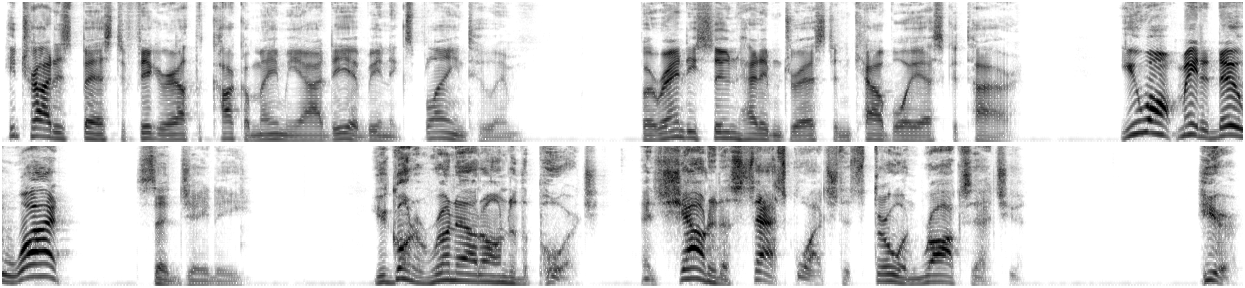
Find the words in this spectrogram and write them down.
he tried his best to figure out the cockamamie idea being explained to him. But Randy soon had him dressed in cowboy esque attire. You want me to do what? said JD. You're going to run out onto the porch and shout at a Sasquatch that's throwing rocks at you. Here,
